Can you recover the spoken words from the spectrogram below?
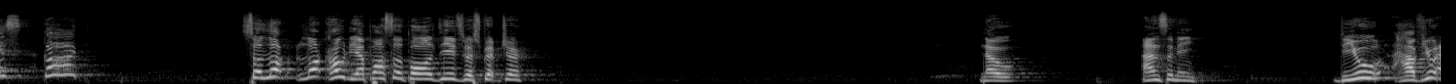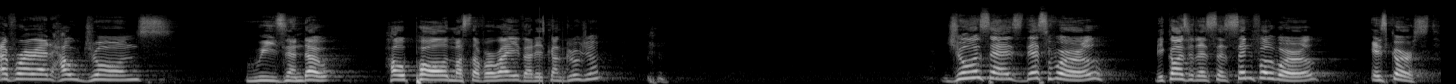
is God. So look, look how the Apostle Paul deals with Scripture. Now, answer me. Do you have you ever read how Jones reasoned out how Paul must have arrived at his conclusion. Jones says this world, because it is a sinful world, is cursed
